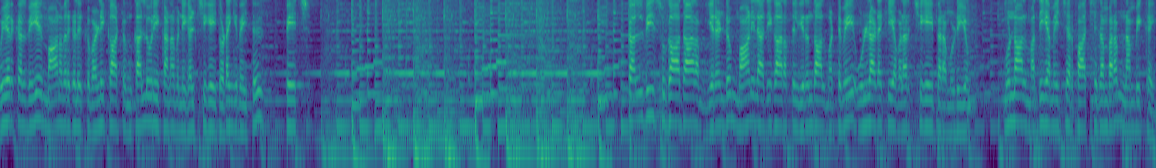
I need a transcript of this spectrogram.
உயர்கல்வியில் மாணவர்களுக்கு வழிகாட்டும் கல்லூரி கனவு நிகழ்ச்சியை தொடங்கி வைத்து பேச்சு. கல்வி சுகாதாரம் இரண்டும் மாநில அதிகாரத்தில் இருந்தால் மட்டுமே உள்ளடக்கிய வளர்ச்சியை பெற முடியும். முன்னாள் மத்திய அமைச்சர் ப. சிதம்பரம் நம்பிக்கை.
